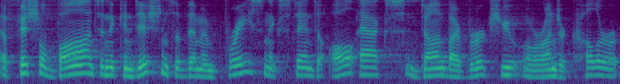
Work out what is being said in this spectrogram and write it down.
official bonds and the conditions of them embrace and extend to all acts done by virtue or under color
